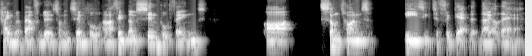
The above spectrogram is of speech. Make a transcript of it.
came about from doing something simple. And I think those simple things are sometimes easy to forget that they are there.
